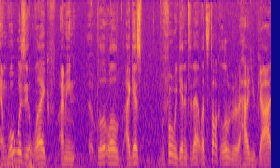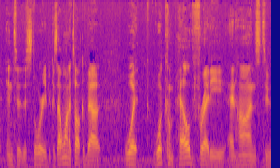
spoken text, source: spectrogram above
And what was it like? I mean, well, I guess before we get into that, let's talk a little bit about how you got into the story because I want to talk about what what compelled Freddie and Hans to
